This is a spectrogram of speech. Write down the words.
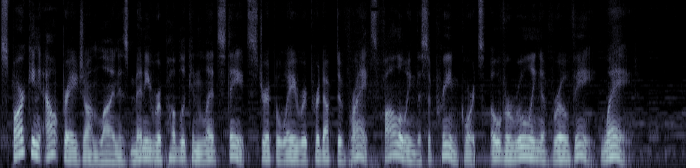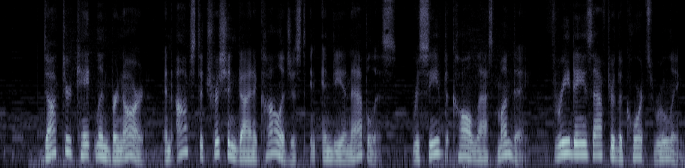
sparking outrage online as many Republican-led states strip away reproductive rights following the Supreme Court's overruling of Roe v. Wade. Dr. Caitlin Bernard, an obstetrician gynecologist in Indianapolis, received a call last Monday, three days after the court's ruling,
